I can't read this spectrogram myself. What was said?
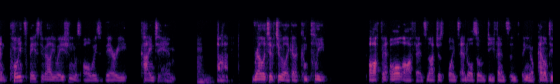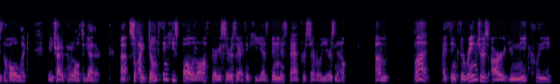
and points based evaluation was always very kind to him. Mm. Uh, relative to like a complete offense, all offense, not just points, and also defense and you know penalties, the whole like we try to put it all together. Uh, so I don't think he's fallen off very seriously. I think he has been this bad for several years now. Um, but I think the Rangers are uniquely,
